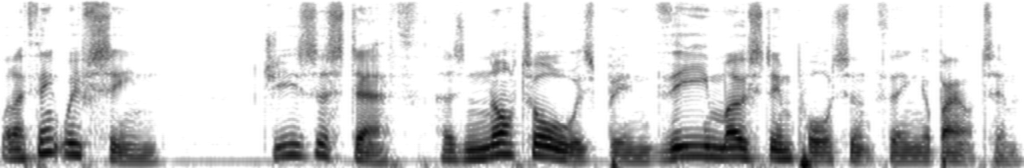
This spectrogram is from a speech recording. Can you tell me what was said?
Well, I think we've seen Jesus' death has not always been the most important thing about him.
